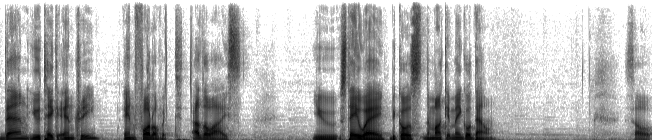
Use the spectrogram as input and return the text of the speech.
then you take entry and follow it. Otherwise, you stay away because the market may go down. So,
